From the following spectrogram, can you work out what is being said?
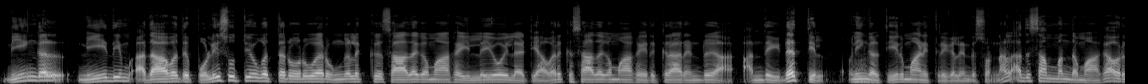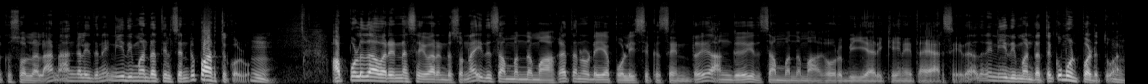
நீங்கள் நீதி அதாவது போலீஸ் உத்தியோகத்தர் ஒருவர் உங்களுக்கு சாதகமாக இல்லையோ இல்லாட்டி அவருக்கு சாதகமாக இருக்கிறார் என்று அந்த இடத்தில் நீங்கள் தீர்மானித்தீர்கள் என்று சொன்னால் அது சம்பந்தமாக அவருக்கு சொல்லலாம். நாங்கள் இதனை நீதிமன்றத்தில் சென்று பார்த்துக்கொள்வோம் அப்பொழுது அவர் என்ன செய்வார் என்று சொன்னால் இது சம்பந்தமாக தன்னுடைய போலீஸுக்கு சென்று அங்கு இது சம்பந்தமாக ஒரு பி அறிக்கையினை தயார் செய்து அதனை நீதிமன்றத்துக்கு முற்படுத்துவார்.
